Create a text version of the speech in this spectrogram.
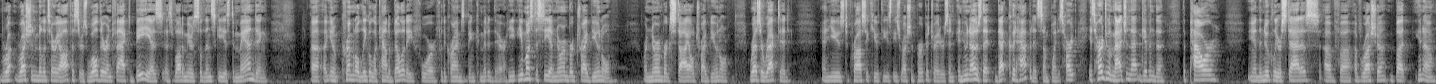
Russian military officers. Will there in fact be, as as Vladimir Zelensky is demanding? uh, you know, criminal legal accountability for, for the crimes being committed there. He, he wants to see a Nuremberg tribunal or Nuremberg style tribunal resurrected and used to prosecute these these Russian perpetrators. And, and who knows that that could happen at some point. It's hard it's hard to imagine that given the the power and the nuclear status of uh, of Russia. But you know,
